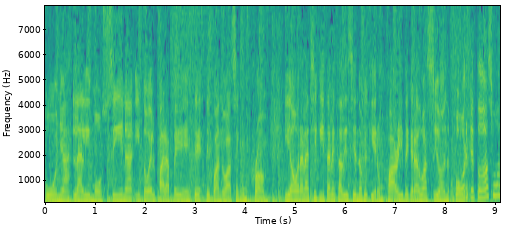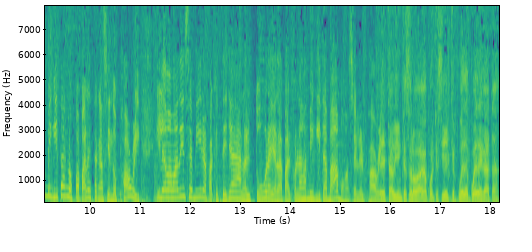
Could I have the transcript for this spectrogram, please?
uñas, la limosina y todo el parapé este de cuando hacen un prom. Y ahora la chiquita le está diciendo que quiere un party de graduación porque todas sus amiguitas, los papás le están haciendo party. Y la mamá dice, mira, para que esté ya a la altura y a la par con las amiguitas, vamos a hacerle el party. Está bien que se lo haga porque si el que puede, puede, gata.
